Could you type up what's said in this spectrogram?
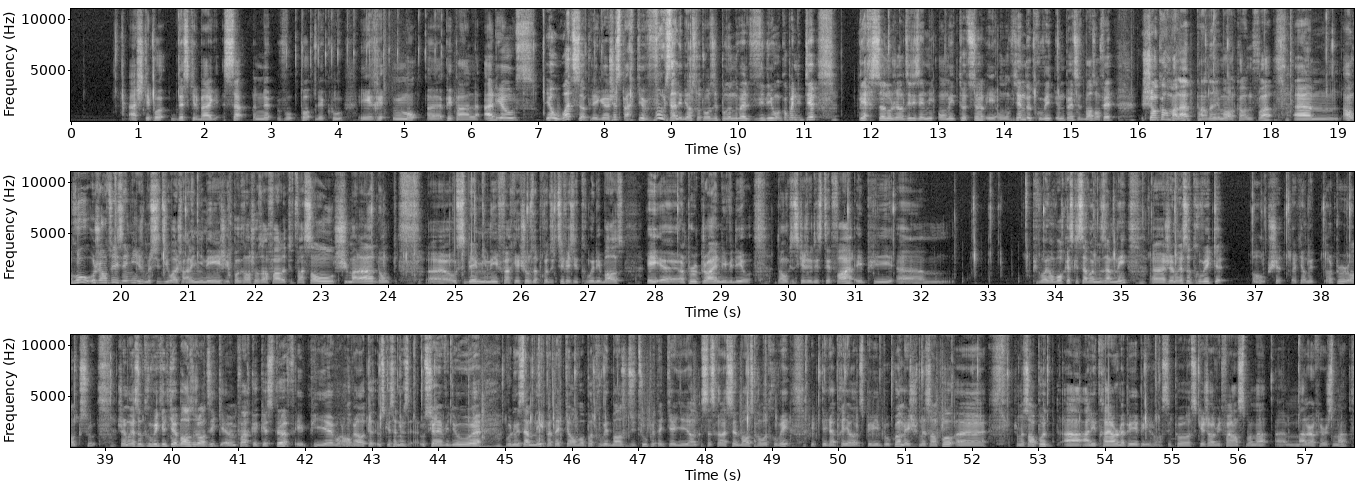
Achetez pas de skill bag, ça ne vaut pas le coup. Et mon euh, PayPal. Adios! Yo, what's up les gars? J'espère que vous allez bien. On se retrouve pour une nouvelle vidéo en compagnie de personne aujourd'hui, les amis. On est tout seul et on vient de trouver une petite base. En fait, je suis encore malade, pardonnez-moi encore une fois. Euh, en gros, aujourd'hui, les amis, je me suis dit, ouais, je vais aller miner. J'ai pas grand chose à faire de toute façon. Je suis malade, donc euh, aussi bien miner, faire quelque chose de productif, essayer de trouver des bases et euh, un peu grind les vidéos. Donc, c'est ce que j'ai décidé de faire. Et puis, puis voyons voir qu'est-ce que ça va nous amener. J'aimerais ça trouver que Oh shit, ok, on est un peu en dessous. J'aimerais ça trouver quelques bases aujourd'hui, qui me faire quelques stuff, et puis euh, voilà, on verra où ce que ça nous, où la vidéo euh, va nous amener. Peut-être qu'on va pas trouver de base du tout, peut-être que ce sera la seule base qu'on va trouver, et peut-être qu'après il y aura du PVP ou quoi, mais je me sens pas, euh, je me sens pas à, aller trahir le PVP, genre c'est pas ce que j'ai envie de faire en ce moment, malheureusement.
